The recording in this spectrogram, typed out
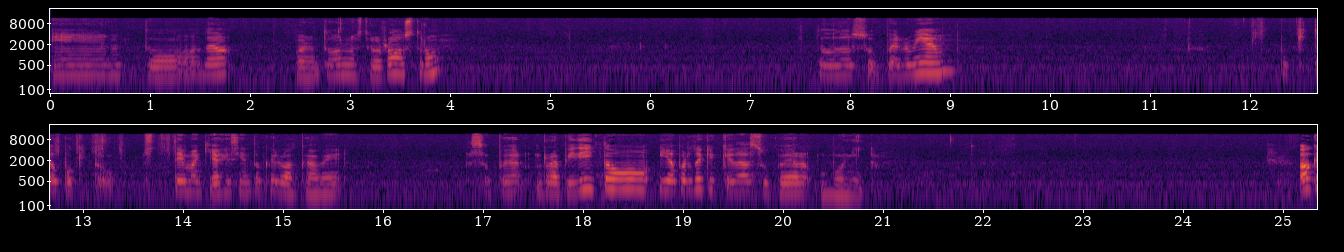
en toda bueno todo nuestro rostro súper bien. Poquito a poquito este maquillaje siento que lo acabé súper rapidito y aparte que queda súper bonito. Ok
